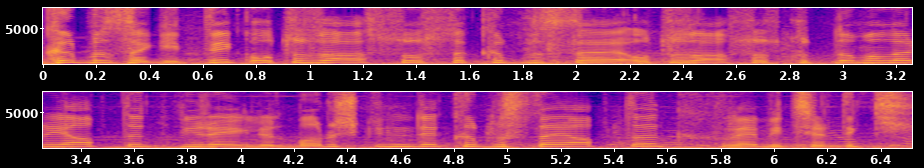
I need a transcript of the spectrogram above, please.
Kıbrıs'a gittik. 30 Ağustos'ta Kıbrıs'ta 30 Ağustos kutlamaları yaptık. 1 Eylül Barış Günü de Kıbrıs'ta yaptık ve bitirdik.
